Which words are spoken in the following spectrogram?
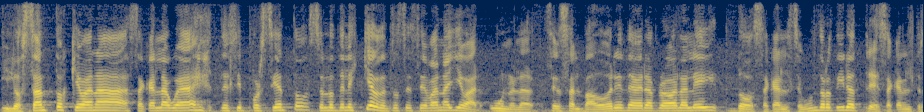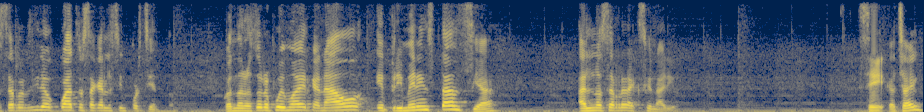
y los santos que van a sacar la weá del 100% son los de la izquierda. Entonces se van a llevar, uno, ser salvadores de haber aprobado la ley, dos, sacar el segundo retiro, tres, sacar el tercer retiro, cuatro, sacar el 100%. Cuando nosotros pudimos haber ganado en primera instancia al no ser reaccionario. Sí. ¿Cachai?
